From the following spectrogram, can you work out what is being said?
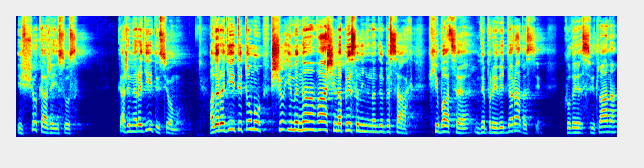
І що каже Ісус? Каже, не радійте цьому, але радійте тому, що імена ваші написані на небесах. Хіба це не привід для радості? Коли Світлана,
